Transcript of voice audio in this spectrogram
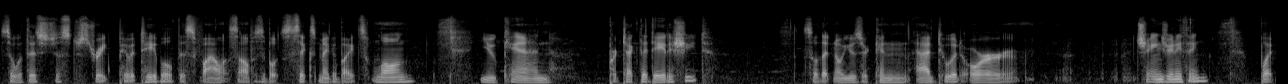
So with this just straight pivot table, this file itself is about six megabytes long. You can protect the data sheet so that no user can add to it or change anything But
